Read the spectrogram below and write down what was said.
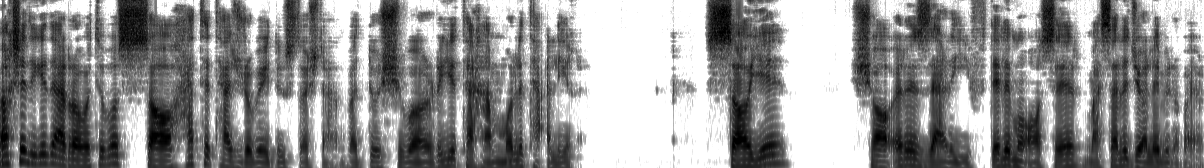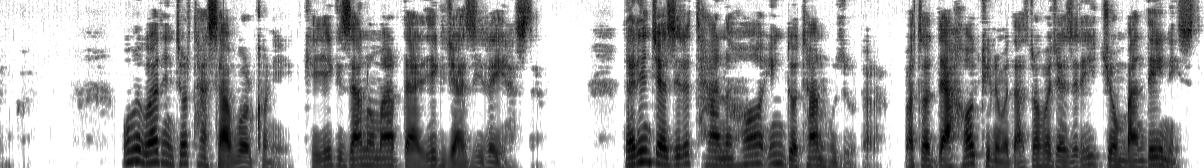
بخش دیگه در رابطه با ساحت تجربه دوست داشتن و دشواری تحمل تعلیق. سایه شاعر ظریف دل معاصر مسئله جالبی رو بیان می‌کنه. او می‌گوید اینطور تصور کنید که یک زن و مرد در یک جزیره ای هستند در این جزیره تنها این دو تن حضور دارند و تا دهها کیلومتر اطراف جزیره هیچ جنبنده ای نیست.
